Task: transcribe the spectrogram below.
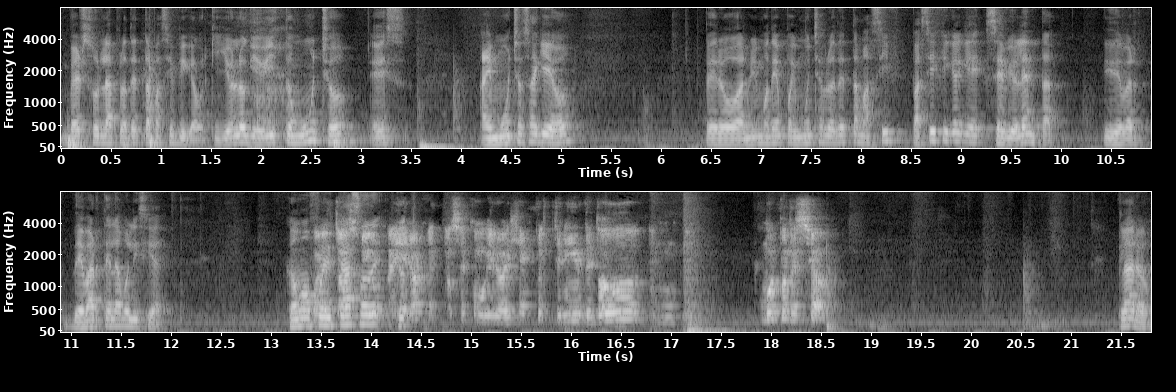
versus la protesta pacífica, porque yo lo que he visto mucho es, hay mucho saqueo, pero al mismo tiempo hay mucha protesta pacífica que se violenta y de, parte de la policía. ¿Cómo fue el caso de... entonces, como que los ejemplos tenéis de todo muy potenciados. Claro,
